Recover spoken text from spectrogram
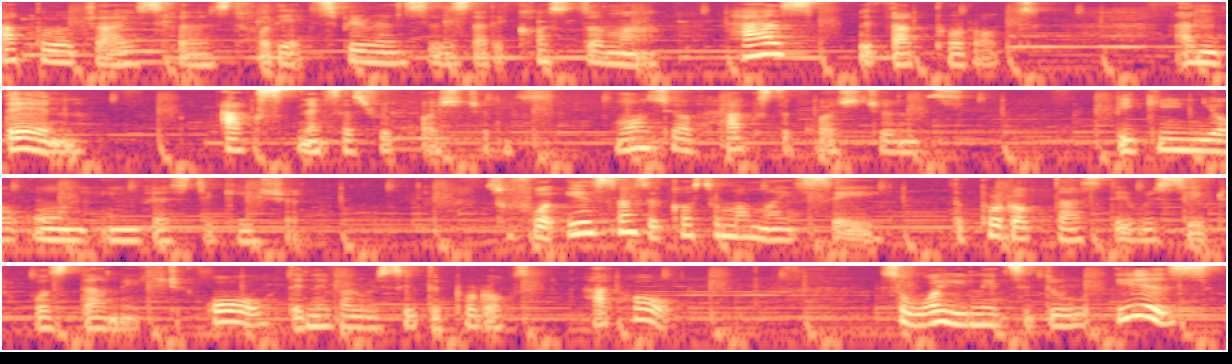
Apologize first for the experiences that a customer has with that product, and then ask necessary questions. Once you have asked the questions, begin your own investigation. So, for instance, a customer might say the product that they received was damaged or they never received the product at all. So, what you need to do is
